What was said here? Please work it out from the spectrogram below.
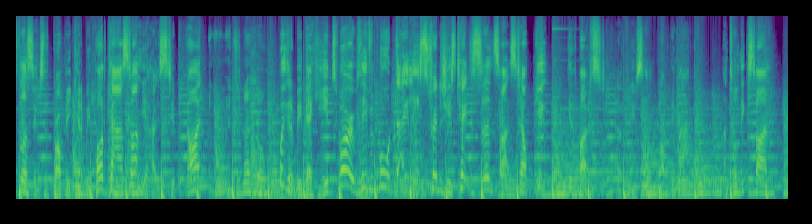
Listening to the Property Academy podcast. I'm your host, Steve McKnight. And I'm Andrew Nicol. We're going to be back again tomorrow with even more daily strategies, tactics, and insights to help you get the most out of the New Zealand property market. Until next time,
